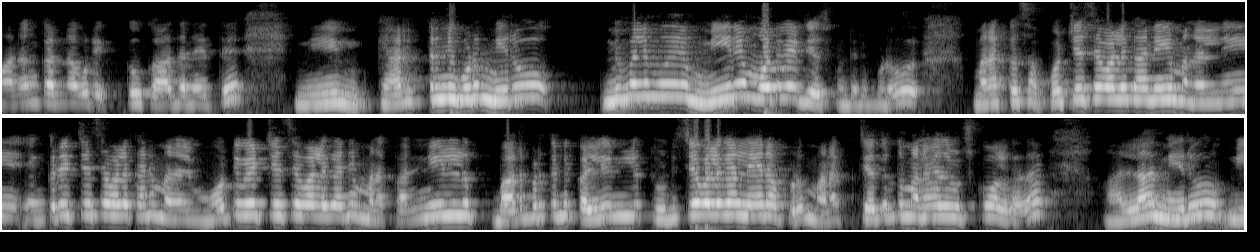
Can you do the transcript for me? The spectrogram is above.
మనం కన్నా కూడా ఎక్కువ కాదని అయితే మీ క్యారెక్టర్ని కూడా మీరు మిమ్మల్ని మీరు మీరే మోటివేట్ చేసుకుంటారు. ఇప్పుడు మనకు సపోర్ట్ చేసేవాళ్ళు కానీ మనల్ని ఎంకరేజ్ చేసేవాళ్ళు కానీ మనల్ని మోటివేట్ చేసేవాళ్ళు కానీ మన కన్నీళ్ళు బాధపడుతుంటే కళ్ళీళ్ళు తుడిచేవాళ్ళు కానీ లేనప్పుడు మన చేతులతో మనమే తుడుచుకోవాలి కదా. అలా మీరు మీ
